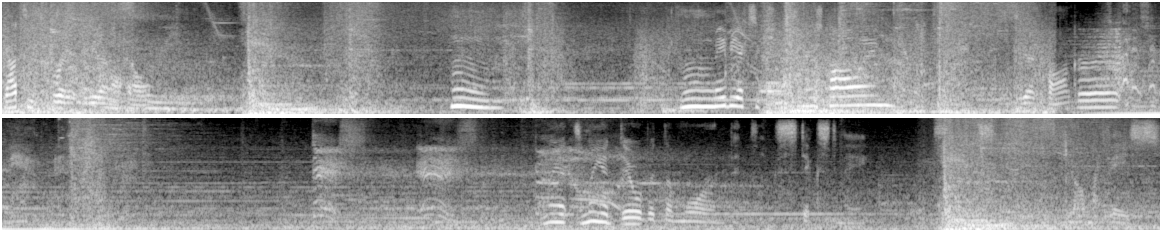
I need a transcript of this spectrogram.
Got some crit, maybe that'll help. Hmm. Hmm, maybe Executioner's calling? You got Conquer it? This is Something, something to do with the more that like, sticks to me. Face.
